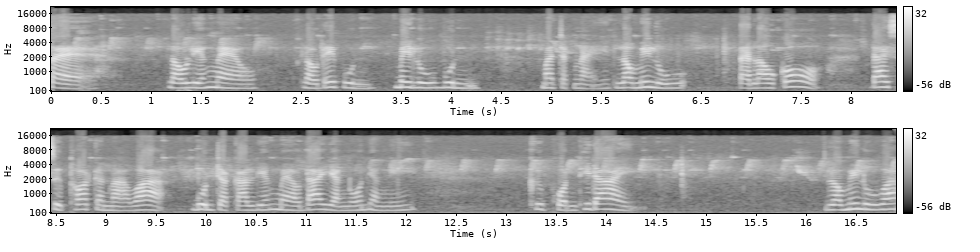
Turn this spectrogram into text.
แต่เราเลี้ยงแมว เราได้บุญ ไม่รู้บุญมาจากไหน เราไม่รู้ แต่เราก็ได้สืบทอดกันมาว่า บุญจากการเลี้ยงแมวได้อย่างโน้นอย่างนี้ คือผลที่ได้ เราไม่รู้ว่า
